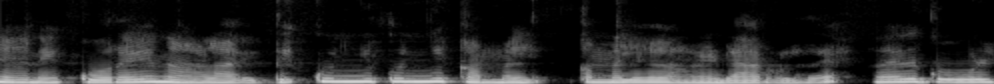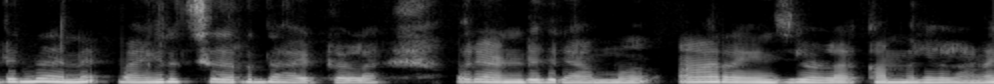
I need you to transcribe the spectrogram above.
ഞാൻ കുറേ നാളായിട്ട് കുഞ്ഞു കുഞ്ഞു കമ്മൽ കമ്മലുകളാണ് ഇടാറുള്ളത്. അതായത് ഗോൾഡിന്റെ തന്നെ ഭയങ്കര ചെറുതായിട്ടുള്ള ഒരു രണ്ട് ഗ്രാം ആ റേഞ്ചിലുള്ള കമ്മലുകളാണ്.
